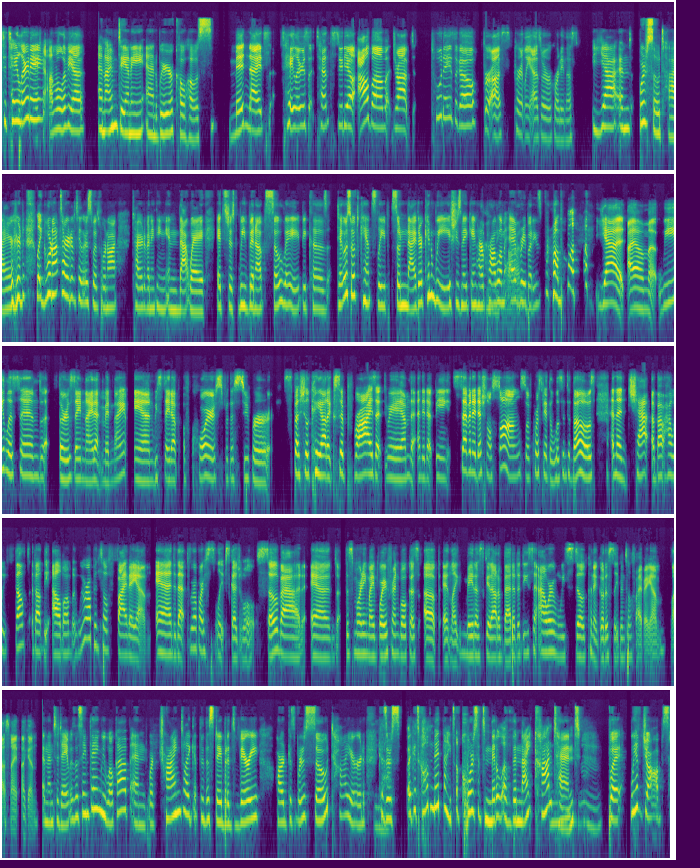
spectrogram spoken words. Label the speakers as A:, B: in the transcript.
A: to Taylearning. I'm Olivia.
B: And I'm Dani, and we're your co hosts.
A: Midnights, Taylor's 10th studio album dropped two days ago for us currently as we're recording this.
B: Yeah, and we're so tired. Like, we're not tired of Taylor Swift. We're not tired of anything in that way. It's just we've been up so late because Taylor Swift can't sleep. So neither can we. She's making her oh problem everybody's problem.
A: yeah. Um, we listened Thursday night at midnight and we stayed up, of course, for the super special chaotic surprise at 3 a.m. that ended up being seven additional songs. So of course we had to listen to those and then chat about how we felt about the album. And we were up until 5 a.m. and that threw up our sleep schedule so bad. And this morning my boyfriend woke us up and like made us get out of bed at a decent hour and we still couldn't go to sleep until 5 a.m. last night again.
B: And then today it was the same thing. We woke up and we're trying to like get through this day, but it's very hard because we're so tired because yeah. there's like it's called midnights. Of course, it's middle of the night content, mm-hmm. but we have jobs.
